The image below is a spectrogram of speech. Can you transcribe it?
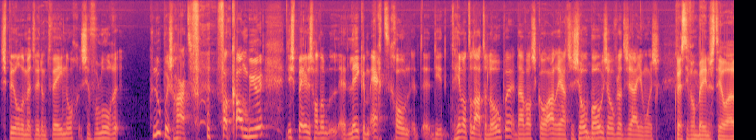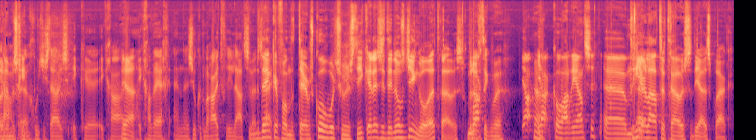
Speelde met Willem II nog. Ze verloren knoepershard van Cambuur. Die spelers hadden, het leek hem echt gewoon het, die, het helemaal te laten lopen. Daar was Co Adriaanse zo boos over dat hij zei, jongens... Kwestie van benen stilhouden ja, misschien. Uh, groetjes thuis, ik, uh, ik, ga, ja. ik ga weg en uh, zoek het maar uit voor die laatste wedstrijd. bedenker van de term scorebordjournalistiek. En er zit in ons jingle, hè, trouwens. Bedacht ik me. Ja, ja. ja Co Adriaanse. Um, Drie jaar later trouwens, die uitspraak.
